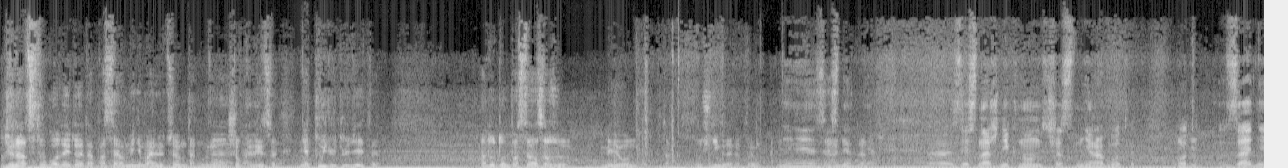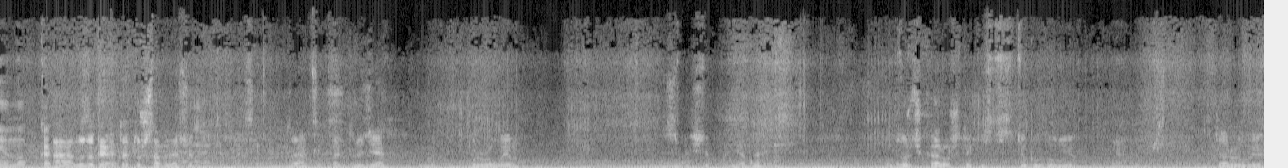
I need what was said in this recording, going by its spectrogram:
12 года, и то я там поставил минимальную цену такую, ну, Да, чтобы, да, как говорится, не отпугивать людей-то. А тут он поставил сразу миллион, так, ручник, да, какой? Не-не, здесь А, нет, нет, нет. да? Э, Здесь ножник, но он сейчас не работает. Вот Мгм. задние, ну как А, ну, как да. это то же самое, да, все? Да, это красиво. Так, итак, друзья, пробуем. Все понятно. Обзорчик хороший, такие стекла у нее здоровые.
